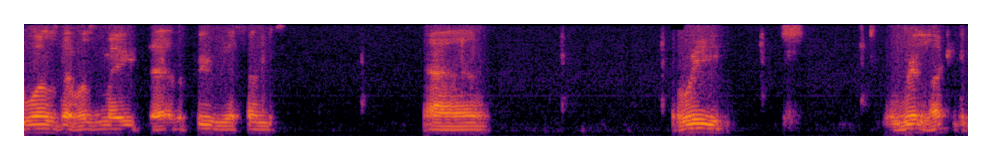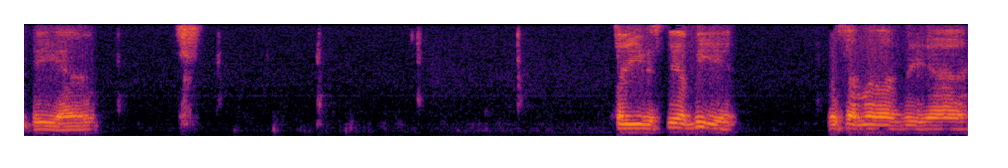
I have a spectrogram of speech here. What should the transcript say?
ones that was made uh, the previous hundreds. Uh, we we're lucky to be uh, to even still be here with some of the uh,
